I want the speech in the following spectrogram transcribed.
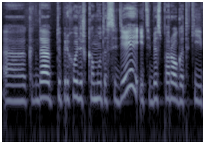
э, когда ты приходишь кому-то с идеей, и тебе с порога такие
